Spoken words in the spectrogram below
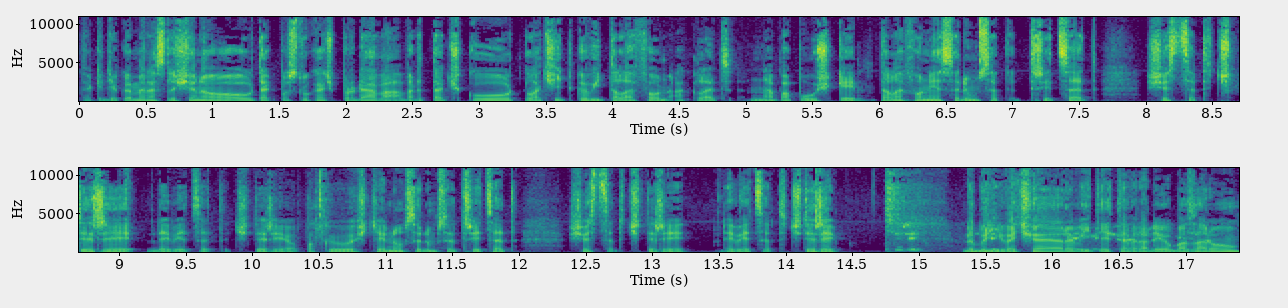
Tak děkujeme naslyšenou. Tak posluchač prodává vrtačku, tlačítkový telefon a klec na papoušky. Telefon je 730 604 904. Opakuju ještě jednou 730 604 904. Dobrý večer, vítejte v Radiobazaru.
